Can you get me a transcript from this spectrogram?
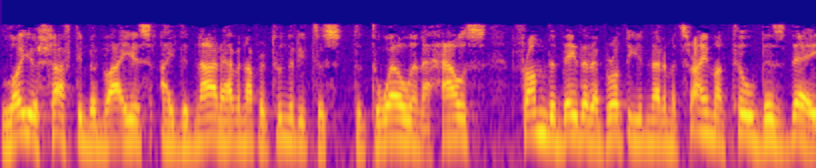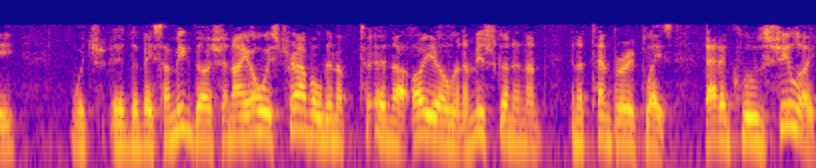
lo yoshavti bebayis. I did not have an opportunity to, to dwell in a house from the day that I brought the out Mitzrayim until this day." Which uh, the Beis Hamikdash, and I always traveled in a in a ohel in a mishkan in a in a temporary place. That includes Shiloh.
